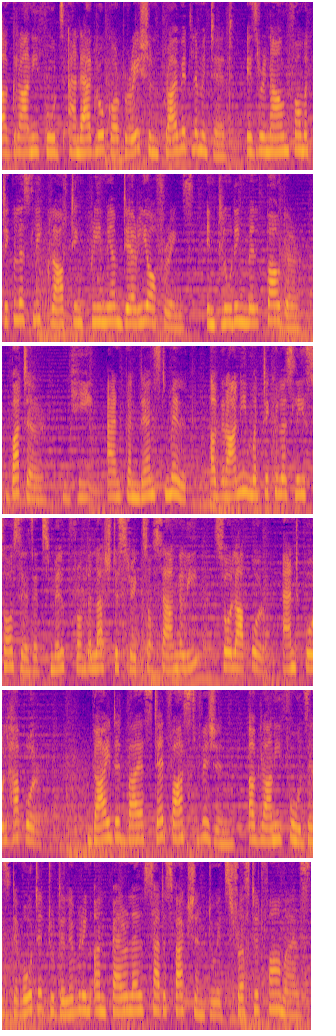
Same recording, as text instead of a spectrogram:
Agrani Foods and Agro Corporation Private Limited is renowned for meticulously crafting premium dairy offerings, including milk powder, butter, ghee, and condensed milk. Agrani meticulously sources its milk from the lush districts of Sangli, Solapur, and Kolhapur. Guided by a steadfast vision, Agrani Foods is devoted to delivering unparalleled satisfaction to its trusted farmers,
